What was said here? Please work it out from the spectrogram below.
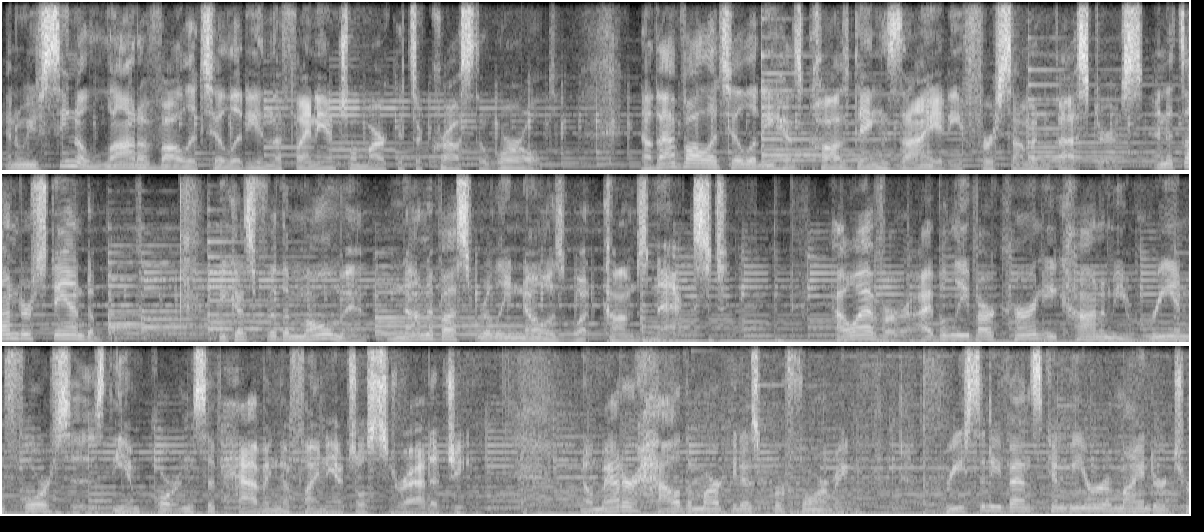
and we've seen a lot of volatility in the financial markets across the world. Now, that volatility has caused anxiety for some investors, and it's understandable because for the moment, none of us really knows what comes next. However, I believe our current economy reinforces the importance of having a financial strategy. No matter how the market is performing, recent events can be a reminder to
